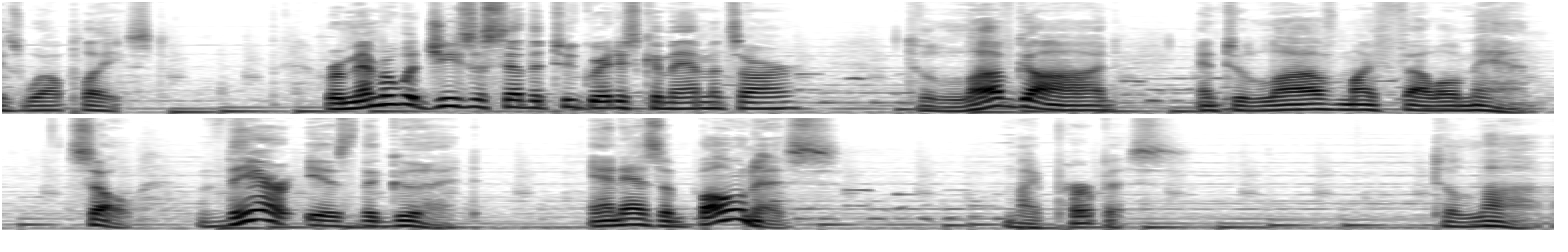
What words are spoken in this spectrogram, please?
is well placed. Remember what Jesus said the two greatest commandments are? To love God and to love my fellow man. So there is the good. And as a bonus, my purpose to love.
